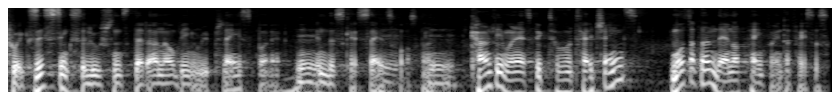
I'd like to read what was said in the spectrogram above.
to existing solutions that are now being replaced by, Mm. in this case, Salesforce. right? Currently, when I speak to hotel chains, most of them they're not paying for interfaces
